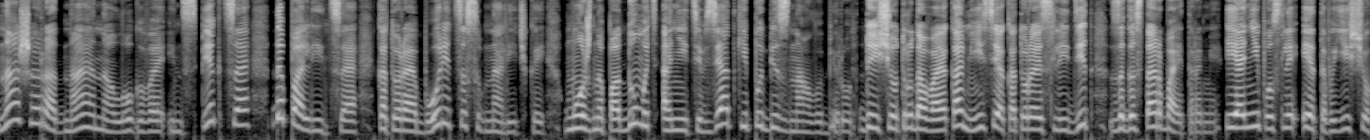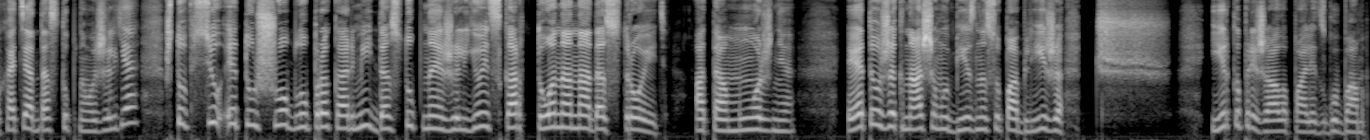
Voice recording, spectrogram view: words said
наша родная налоговая инспекция да полиция, которая борется с обналичкой. Можно подумать, они эти взятки по безналу берут. Да еще трудовая комиссия, которая следит за гастарбайтерами. И они после этого еще хотят доступного жилья, что всю эту шоблу прокормить доступное жилье из картона надо строить а таможня? Это уже к нашему бизнесу поближе. Тш. Ирка прижала палец к губам.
